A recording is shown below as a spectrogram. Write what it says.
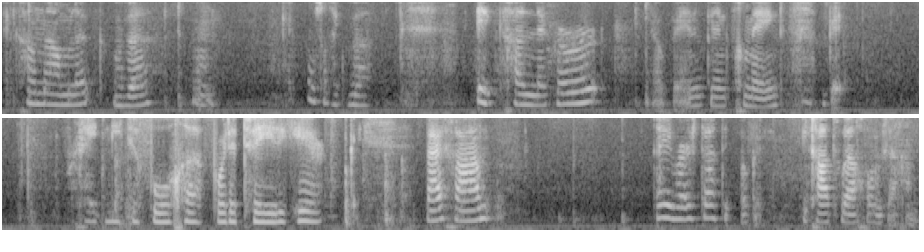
ik ga namelijk, we, hoe zeg ik we? Ik ga lekker, oké, nu klinkt het gemeen. Oké, vergeet niet te volgen voor de tweede keer. Oké, wij gaan, hé, hey, waar staat die? Oké, ik ga het wel gewoon zeggen.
